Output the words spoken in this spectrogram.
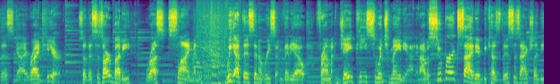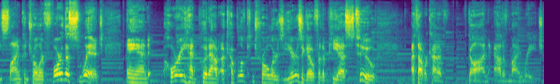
this guy right here. So, this is our buddy, Russ Slyman. We got this in a recent video from JP Switchmania, and I was super excited because this is actually the slime controller for the Switch. And Hori had put out a couple of controllers years ago for the PS2. I thought were kind of gone out of my reach.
